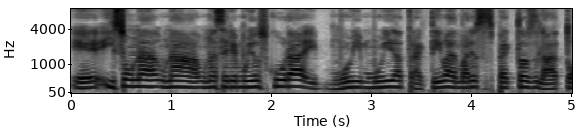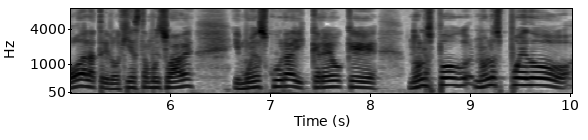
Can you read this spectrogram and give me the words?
eh, hizo una, una, una serie muy oscura y muy, muy atractiva en varios aspectos. La, toda la trilogía está muy suave y muy oscura y creo que no los puedo, no los puedo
